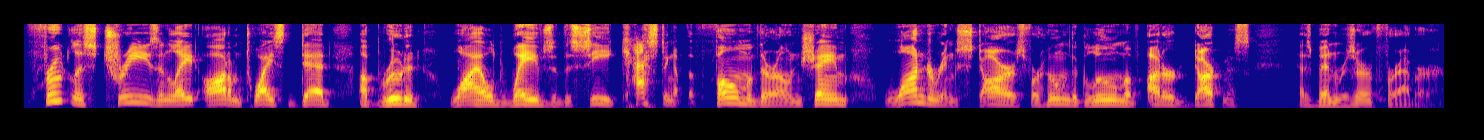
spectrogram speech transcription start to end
fruitless trees in late autumn, twice dead, uprooted, wild waves of the sea casting up the foam of their own shame, wandering stars for whom the gloom of utter darkness has been reserved forever.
